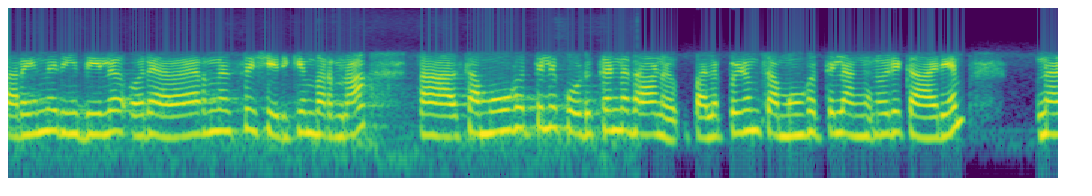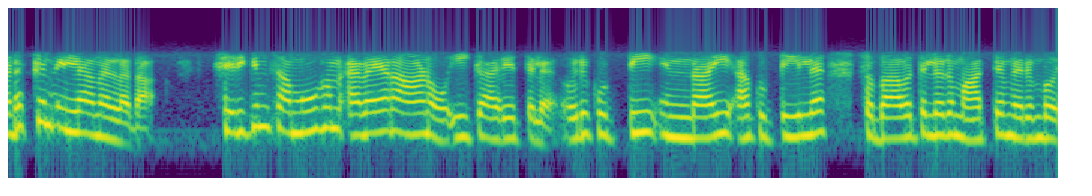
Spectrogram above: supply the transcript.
പറയുന്ന രീതിയിൽ ഒരു അവയർനെസ് ശരിക്കും പറഞ്ഞാൽ സമൂഹത്തിൽ കൊടുക്കേണ്ടതാണ്. പലപ്പോഴും സമൂഹത്തിൽ അങ്ങനെ ഒരു കാര്യം നടക്കുന്നില്ല എന്നുള്ളതാ. ശരിക്കും സമൂഹം അവെയർ ആണോ ഈ കാര്യത്തിൽ ഒരു കുട്ടി ഉണ്ടായി ആ കുട്ടിയിലെ സ്വഭാവത്തിൽ ഒരു മാറ്റം വരുമ്പോൾ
